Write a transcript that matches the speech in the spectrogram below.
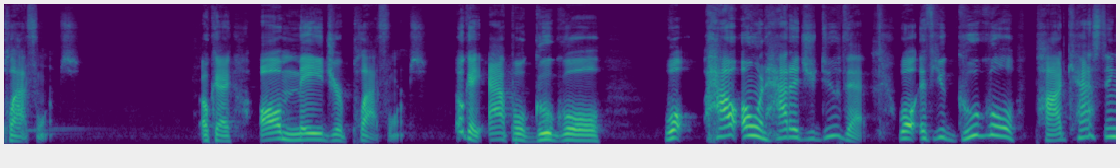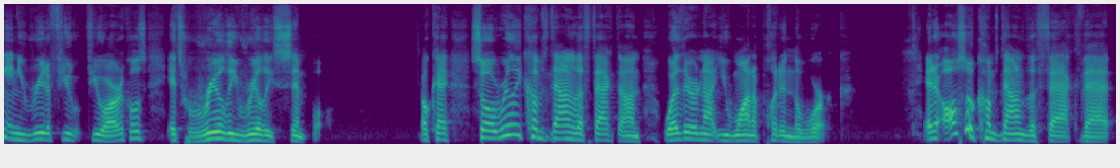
platforms. Okay, all major platforms. Okay, Apple, Google. Well, how Owen, how did you do that? Well, if you Google podcasting and you read a few few articles, it's really really simple. Okay? So it really comes down to the fact on whether or not you want to put in the work. And it also comes down to the fact that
